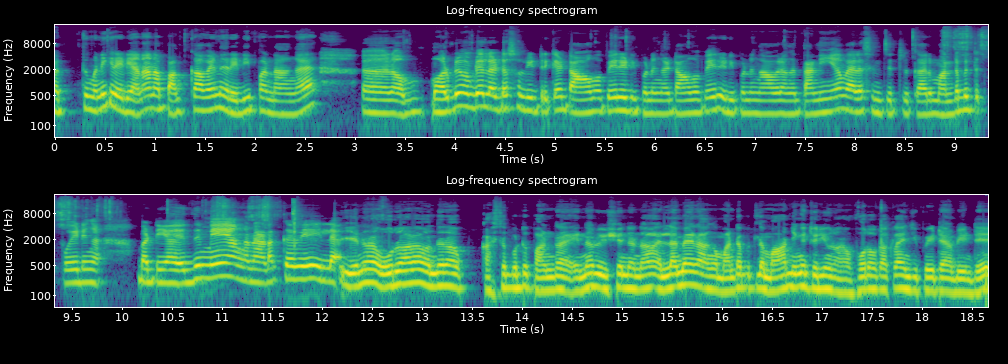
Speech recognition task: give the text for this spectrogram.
பத்து மணிக்கு ரெடி ஆனால் நான் பக்காவே நான் ரெடி பண்ணாங்க. நான் மறுபடியும் அப்படியே லெட்டர் சொல்லிட்டு இருக்கேன். டாமை பேர் ரெடி பண்ணுங்க டாமை பேர் ரெடி பண்ணுங்க. அவர் அங்கே தனியாக வேலை செஞ்சுட்டு இருக்காரு. மண்டபத்துக்கு போயிடுங்க. பட் எதுவுமே அங்கே நடக்கவே இல்லை. ஏன்னா ஒரு ஆளாக வந்து நான் கஷ்டப்பட்டு பண்ணுறேன் என்ன ஒரு விஷயம் என்னன்னா எல்லாமே நாங்கள் மண்டபத்தில் மார்னிங்கே தெரியும். நான் ஃபோர் ஓ கிளாக்லாம் எஞ்சி போயிட்டேன் அப்படின்ட்டு.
